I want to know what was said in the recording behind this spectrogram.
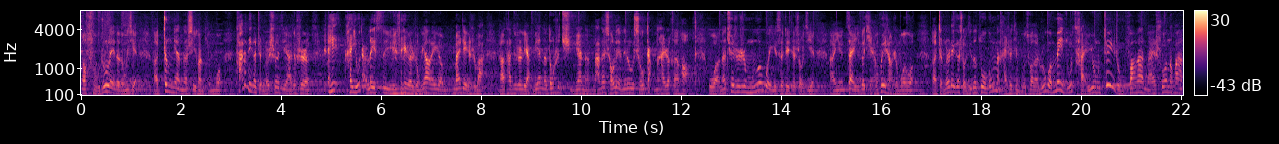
呃辅助类的东西，呃，正面呢是一块屏幕，它的那个整个设计啊，就是哎，还有点类似于这个荣耀那个 Magic 是吧？然后它就是两面呢都是曲面的，拿在手里的那种手感呢还是很好。我呢确实是摸过一次这些手机啊，因为在一个体验会上是摸过，啊，整个这个手机的做工呢还是挺不错的。如果魅族采用这种方案来说的话，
